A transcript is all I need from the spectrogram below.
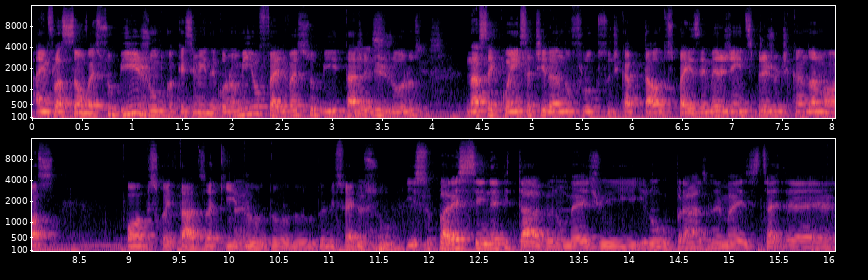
a inflação vai subir junto com o aquecimento da economia e o Fed vai subir taxa de Isso, juros isso. na sequência tirando o fluxo de capital dos países emergentes, prejudicando a nós, pobres coitados aqui do, do, do- do hemisfério sul. Isso parece ser inevitável no médio e, e longo prazo, né? Mas é,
